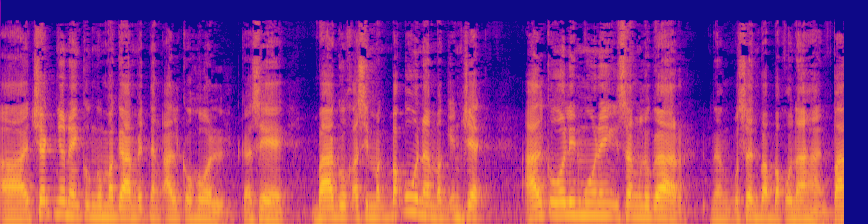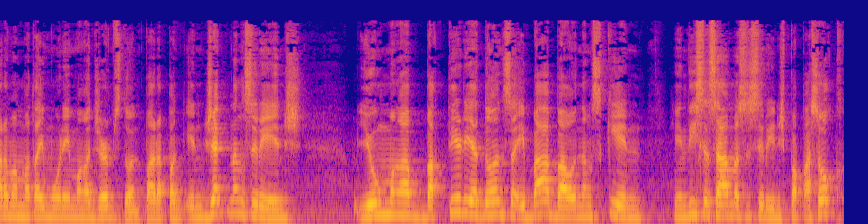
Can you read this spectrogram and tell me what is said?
Uh, check nyo rin kung gumagamit ng alcohol kasi bago kasi magbakuna, mag-inject, alcoholin muna yung isang lugar ng kung saan babakunahan para mamatay muna yung mga germs doon para pag-inject ng syringe, yung mga bacteria doon sa ibabaw ng skin, hindi sasama sa syringe, papasok.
